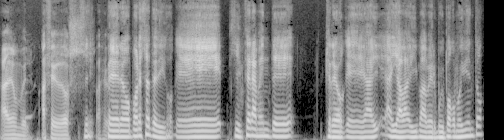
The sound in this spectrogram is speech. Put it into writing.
A De. A Hace dos. Sí, hace dos. pero por eso te digo que sinceramente creo que ahí, ahí va a haber muy poco movimiento.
